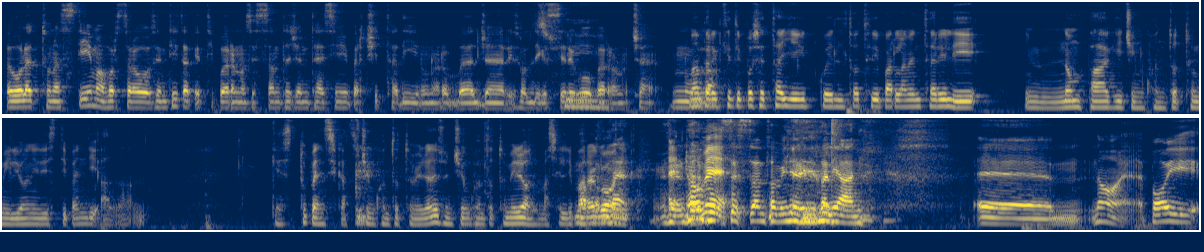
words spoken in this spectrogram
avevo letto una stima, forse l'avevo sentita che tipo erano 60 centesimi per cittadino, una roba del genere, i soldi che si recuperano, cioè nulla. Ma perché tipo se tagli quel tot di parlamentari lì non paghi 58 milioni di stipendi all'anno. Che tu pensi, cazzo, 58 milioni sono 58 milioni, ma se li Ma per paragoni... me, Eh, non per me- per 60 milioni di italiani. Ehm, no, eh, poi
